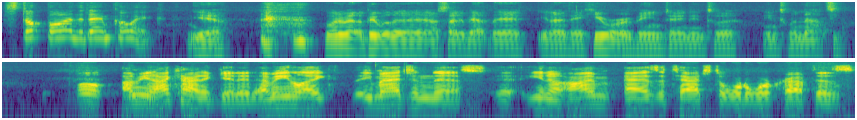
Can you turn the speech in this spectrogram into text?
stop buying the damn comic. Yeah. what about the people that I said about their you know their hero being turned into a into a Nazi? Well, I mean, I kind of get it. I mean, like, imagine this. Uh, You know, I'm as attached to World of Warcraft as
